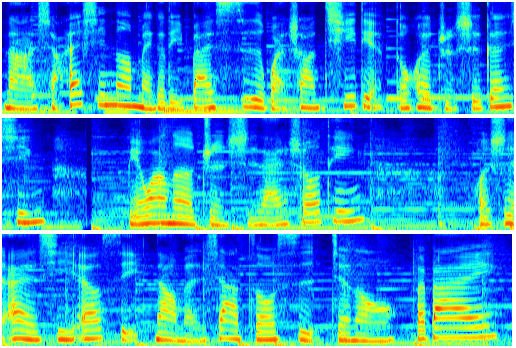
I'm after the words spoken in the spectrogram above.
那小爱心呢，每个礼拜四晚上七点都会准时更新，别忘了准时来收听。我是艾尔西 Elsie，那我们下周四见哦，拜拜。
